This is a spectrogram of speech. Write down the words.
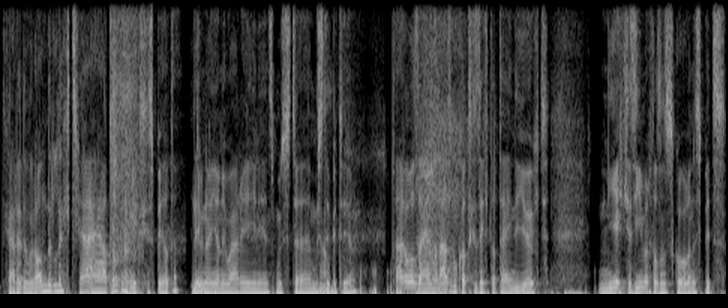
gaan redden voor Anderlecht. Ja, hij had ook nog niks gespeeld hè, Nee. toen hij in januari ineens moest, eh, moest Ja. debuteren. Het was dat hij van Azenbroek had gezegd dat hij in de jeugd niet echt gezien werd als een scorende spits.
